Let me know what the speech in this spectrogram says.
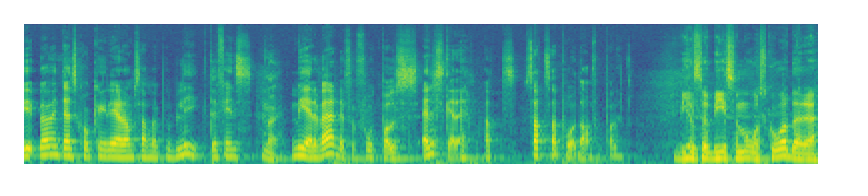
vi behöver inte ens konkurrera om samma publik. Det finns Nej. mervärde för fotbollsälskare att satsa på damfotbollen. Vi som, vi som åskådare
